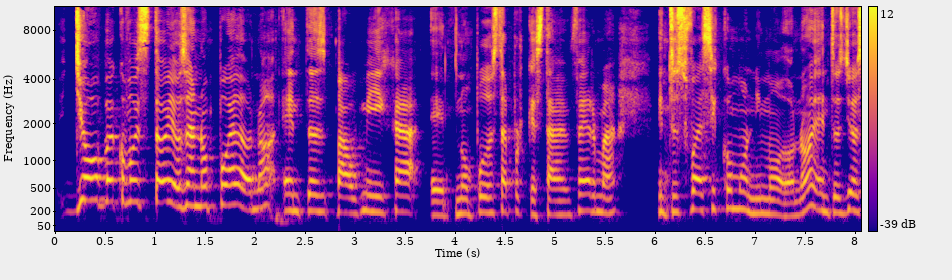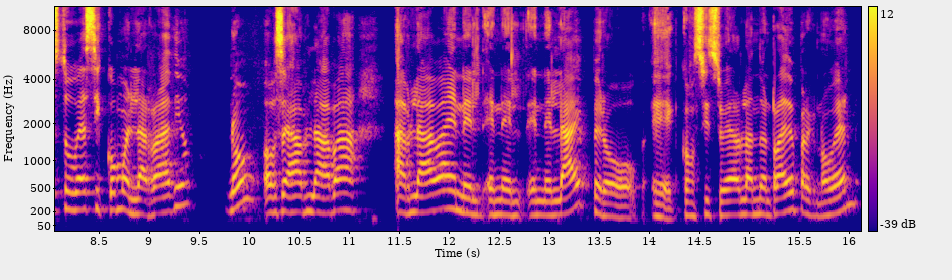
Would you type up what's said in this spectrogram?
yo ve cómo estoy, o sea, no puedo, ¿no? Entonces, Pau, mi hija, eh, no pudo estar porque estaba enferma. Entonces fue así como ni modo, ¿no? Entonces yo estuve así como en la radio ¿no? O sea, hablaba, hablaba en el, en el, en el live, pero eh, como si estuviera hablando en radio para que no vean.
